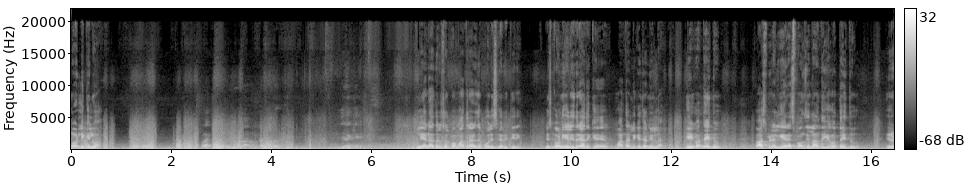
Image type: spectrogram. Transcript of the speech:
ನೋಡ್ಲಿಕ್ಕಿಲ್ವಾ? ಇಲ್ಲಿ ಏನಾದರೂ ಸ್ವಲ್ಪ ಮಾತನಾಡಿದರೆ ಪೊಲೀಸ್ ಕರಿತೀರಿ. ಡಿಸ್ಕೌಂಟ್ ಹೇಳಿದರೆ ಅದಕ್ಕೆ ಮಾತಾಡಲಿಕ್ಕೆ ಜನ ಇಲ್ಲ. ಈಗ ಗೊತ್ತಾಯಿತು ಹಾಸ್ಪಿಟಲ್ಗೆ ರೆಸ್ಪಾನ್ಸ್ ಇಲ್ಲ ಅಂತ ಈಗ ಗೊತ್ತಾಯಿತು ಇದು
